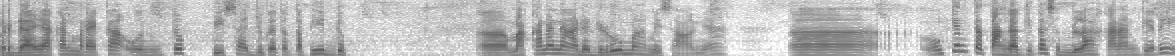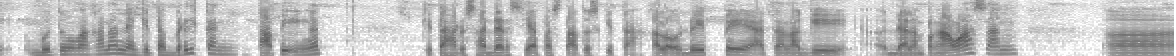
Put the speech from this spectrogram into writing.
berdayakan mereka untuk bisa juga tetap hidup. Uh, makanan yang ada di rumah misalnya, uh, mungkin tetangga kita sebelah kanan kiri butuh makanan yang kita berikan, tapi ingat kita harus sadar siapa status kita. Kalau ODP atau lagi eh, dalam pengawasan, eh,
